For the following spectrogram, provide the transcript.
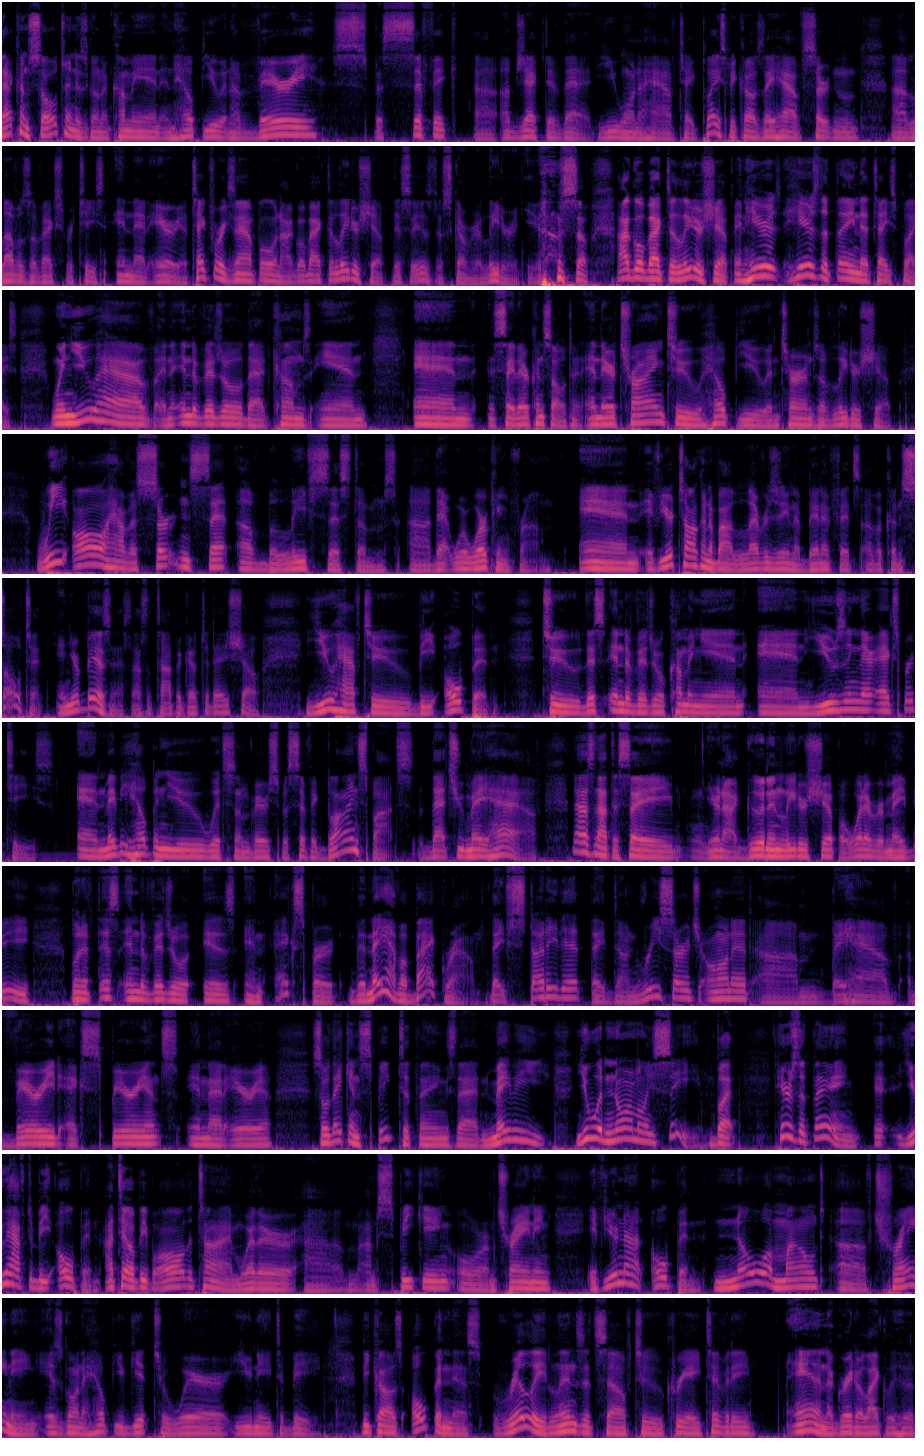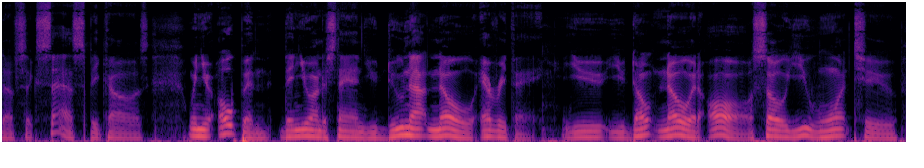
that consultant is going to come in and help you in a very specific uh, objective that you want to have take place because they have certain uh, levels of expertise in that area. Take, for example, and I go back to leadership. This is Discover a Leader in You. so I go back to leadership. And here's, here's the thing that takes place when you have an individual that comes in and say they're consultant and they're trying to help you in terms of leadership we all have a certain set of belief systems uh, that we're working from. And if you're talking about leveraging the benefits of a consultant in your business, that's the topic of today's show, you have to be open to this individual coming in and using their expertise and maybe helping you with some very specific blind spots that you may have. Now, that's not to say you're not good in leadership or whatever it may be, but if this individual is an expert, then they have a background. They've studied it, they've done research on it, um, they have varied experience in that area. So they can speak to things that maybe you would normally see. But here's the thing you have to be open. I tell people all the time, whether um, I'm speaking or I'm training, if you're not open, no amount of training is going to help you get to where you need to be because openness really lends itself to creativity and a greater likelihood of success because when you're open, then you understand you do not know everything. You you don't know it all, so you want to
